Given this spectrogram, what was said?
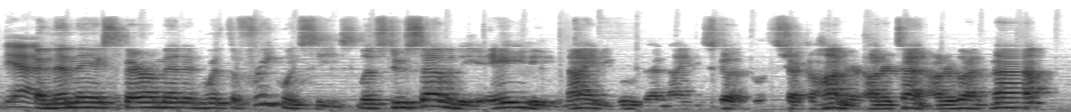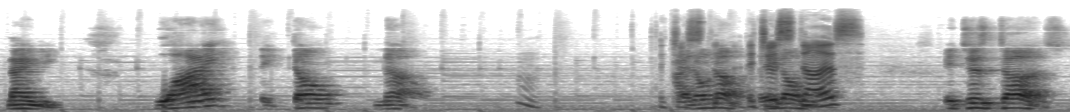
Yeah. And then they experimented with the frequencies. Let's do 70, 80, 90. Ooh, that 90 is good. Let's check 100, 110, 110, nah, 90. Why? They don't know. Hmm. it I don't know. It They just don't know. does. It just does.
